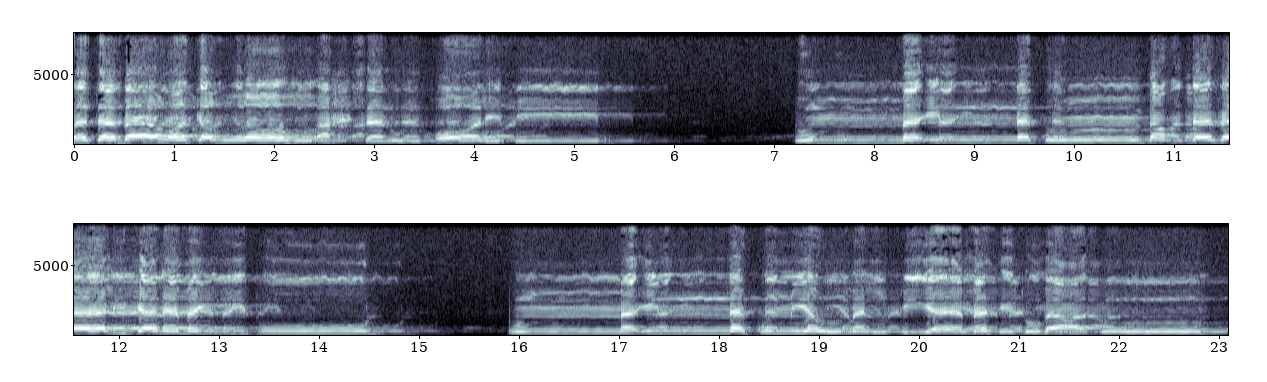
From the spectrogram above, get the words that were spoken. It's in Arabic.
فتبارك الله أحسن الخالقين. ثم إنكم بعد ذلك لميتون. ثم إنكم يوم القيامة تبعثون.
